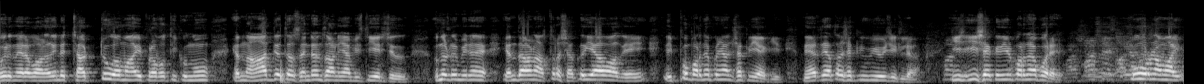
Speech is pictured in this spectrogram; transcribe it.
ഒരു നിലപാട് അതിന്റെ ചട്ടുകമായി പ്രവർത്തിക്കുന്നു എന്ന ആദ്യത്തെ സെന്റൻസാണ് ഞാൻ വിശദീകരിച്ചത്. എന്നിട്ടും പിന്നെ എന്താണ് അത്ര ശക്തിയാവാതെ ഇപ്പം പറഞ്ഞപ്പോൾ ഞാൻ ശക്തിയാക്കി. നേരത്തെ അത്ര ശക്തി ഉപയോഗിച്ചിട്ടില്ല. ഈ ഈ ശക്തിയിൽ പറഞ്ഞാൽ പോരെ? പൂർണമായും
